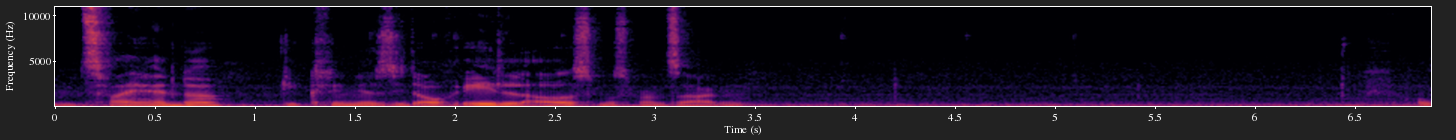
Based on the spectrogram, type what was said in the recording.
Ein Zweihänder. Die Klinge sieht auch edel aus, muss man sagen. Oh.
